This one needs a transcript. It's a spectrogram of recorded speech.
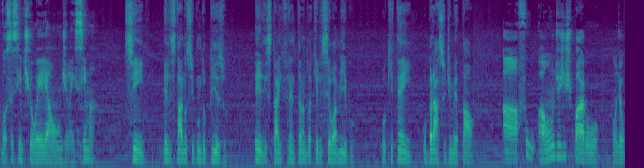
Você sentiu ele aonde? Lá em cima? Sim, ele está no segundo piso. Ele está enfrentando aquele seu amigo, o que tem o braço de metal. Ah, Fu, aonde a gente parou? Onde eu.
